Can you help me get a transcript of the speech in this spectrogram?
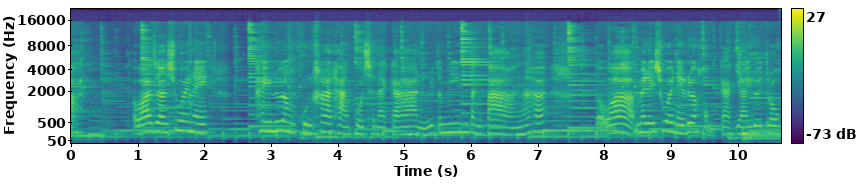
ค่ะ แต่ว่าจะช่วยในให้เรื่องคุณค่าทางโภชนาการ วิตามินต่างๆนะคะ แต่ว่าไม่ได้ช่วยในเรื่องของกากใยโดยตรง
